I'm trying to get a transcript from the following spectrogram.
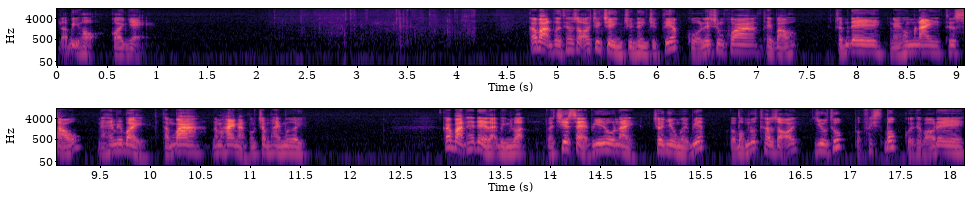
đã bị họ coi nhẹ. Các bạn vừa theo dõi chương trình truyền hình trực tiếp của Lê Trung Khoa Thời báo .d ngày hôm nay thứ sáu ngày 27 tháng 3 năm 2020. Các bạn hãy để lại bình luận và chia sẻ video này cho nhiều người biết và bấm nút theo dõi YouTube và Facebook của Thời báo .de.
